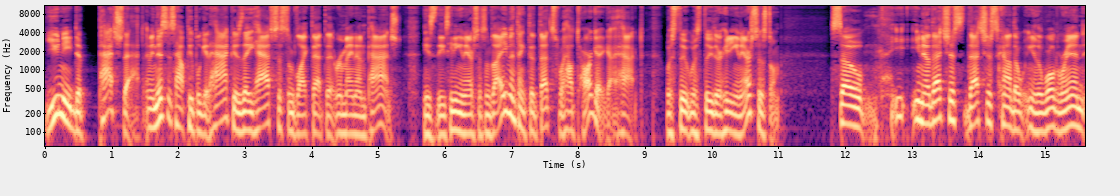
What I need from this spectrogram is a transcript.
You need to patch that. I mean, this is how people get hacked is they have systems like that that remain unpatched. These these heating and air systems. I even think that that's how Target got hacked was through was through their heating and air system. So, you know, that's just that's just kind of the you know the world we're in.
